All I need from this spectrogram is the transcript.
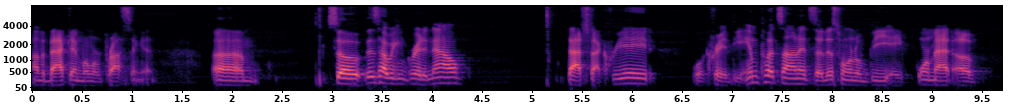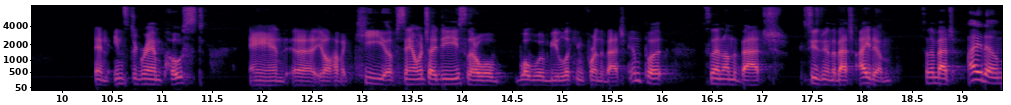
on the back end when we're processing it. Um, so this is how we can create it now. Batch.create, we'll create the inputs on it. So this one will be a format of an Instagram post, and uh, it'll have a key of sandwich ID, so that will what we'll be looking for in the batch input. So then on the batch, excuse me, on the batch item. So the batch item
